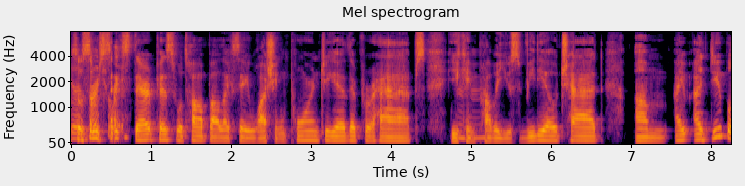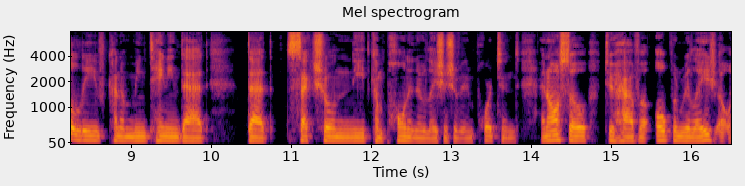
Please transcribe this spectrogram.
So some virtually. sex therapists will talk about like say watching porn together perhaps. You can Mhm. probably use video chat. Um I I do believe kind of maintaining that that sexual need component in a relationship is important and also to have an open relation oh,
